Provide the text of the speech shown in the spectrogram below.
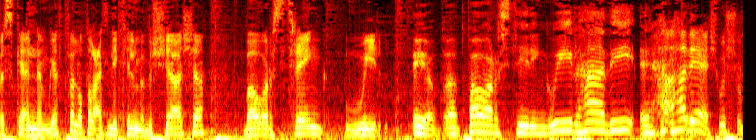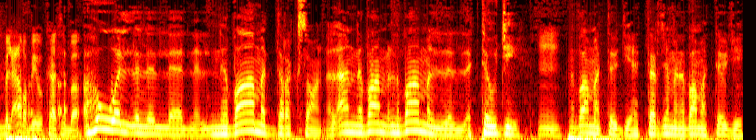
بس كأنه مقفل وطلعت لي كلمة بالشاشة power steering wheel أيوه power steering wheel هذه هذه إيش؟ وش بالعربي وكاتبها هو النظام الدركسون الآن نظام نظام ال- التوجيه. نظام التوجيه الترجمة نظام التوجيه.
